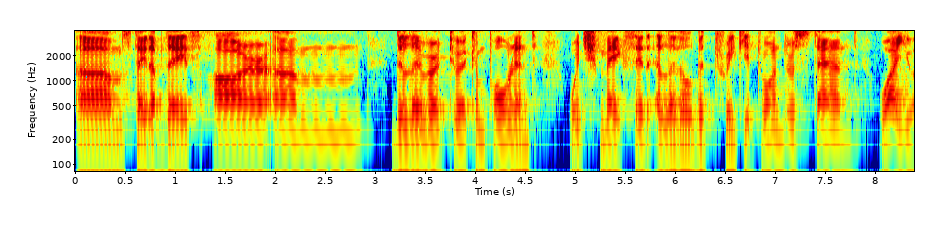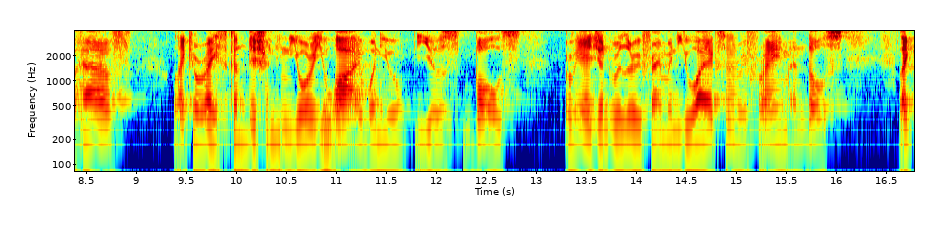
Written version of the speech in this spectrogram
um, state updates are um, delivered to a component, which makes it a little bit tricky to understand why you have like a race condition in your UI when you use both reagent with reframe and UIX and reframe and those like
